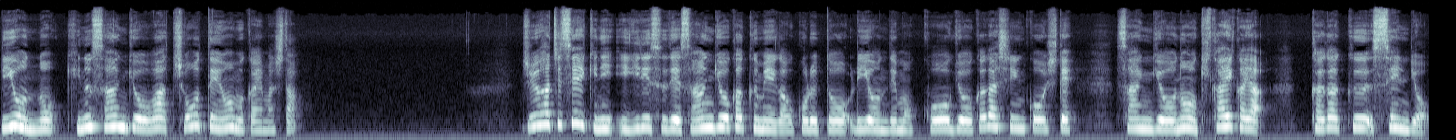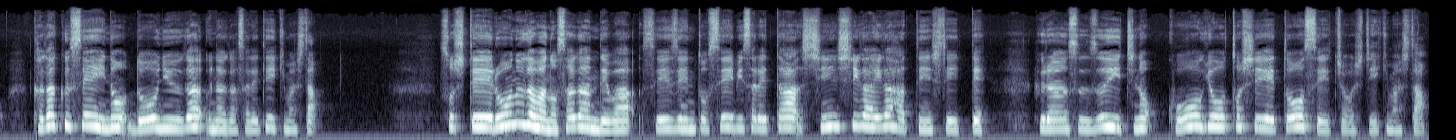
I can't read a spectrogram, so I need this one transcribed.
リヨンの絹産業は頂点を迎えました。18世紀にイギリスで産業革命が起こるとリヨンでも工業化が進行して産業の機械化や化学染料化学繊維の導入が促されていきました。そしてローヌ川の左岸では整然と整備された新市街が発展していってフランス随一の工業都市へと成長していきました。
